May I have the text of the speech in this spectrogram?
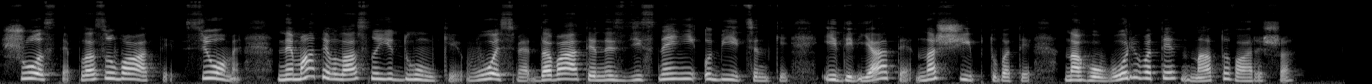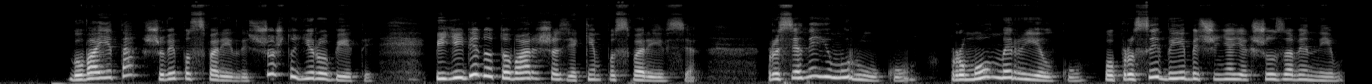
шосте. Плазувати, сьоме. Не мати власної думки, восьме. Давати нездійснені обіцянки. І дев'яте. Нашіптувати, наговорювати на товариша. Буває так, що ви посварились. Що ж тоді робити? Підійди до товариша, з яким посварився, просягни йому руку, промов мирилку, попроси вибачення, якщо завинив,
